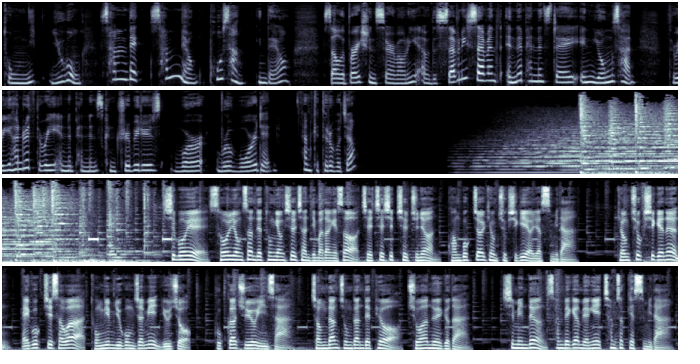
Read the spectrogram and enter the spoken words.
독립유공 303명 포상인데요. Celebration ceremony of the 77th Independence Day in Yongsan. 303 independence contributors were rewarded. 함께 들어보죠. (15일) 서울 용산 대통령실 잔디마당에서 제77주년 광복절 경축식이 열렸습니다. 경축식에는 애국지사와 독립유공자 및 유족, 국가 주요 인사, 정당 종단 대표, 주한외교단, 시민 등 300여 명이 참석했습니다.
